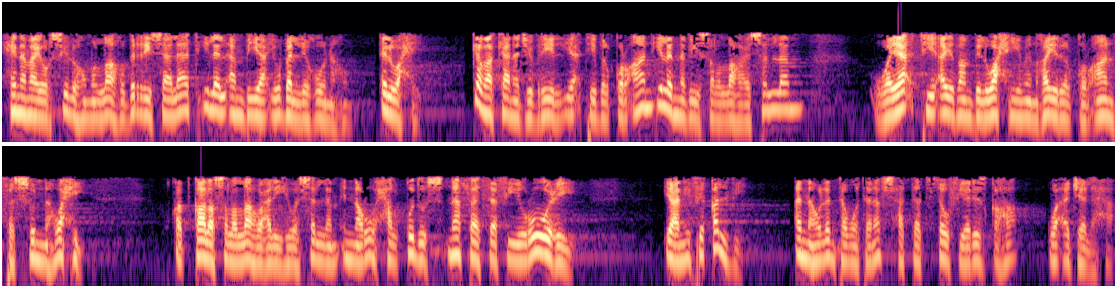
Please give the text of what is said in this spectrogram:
حينما يرسلهم الله بالرسالات إلى الأنبياء يبلغونهم الوحي. كما كان جبريل يأتي بالقرآن إلى النبي صلى الله عليه وسلم ويأتي أيضا بالوحي من غير القرآن فالسنة وحي. وقد قال صلى الله عليه وسلم إن روح القدس نفث في روعي يعني في قلبي أنه لن تموت نفس حتى تستوفي رزقها وأجلها.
